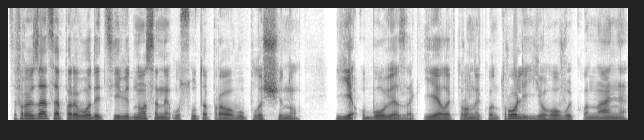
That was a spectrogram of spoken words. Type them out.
Цифровізація переводить ці відносини у суто правову площину. Є обов'язок, є електронний контроль, його виконання,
